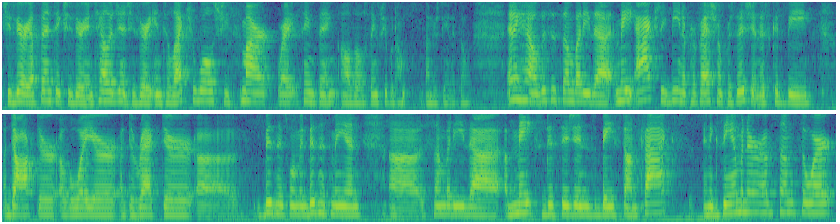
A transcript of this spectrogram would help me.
She's very authentic, she's very intelligent, she's very intellectual, she's smart, right? Same thing, all those things. People don't understand it though. Anyhow, this is somebody that may actually be in a professional position. This could be a doctor, a lawyer, a director, a businesswoman, businessman, uh, somebody that makes decisions based on facts, an examiner of some sort,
